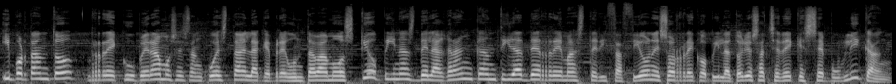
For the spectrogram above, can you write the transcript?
Y por tanto, recuperamos esa encuesta en la que preguntábamos qué opinas de la gran cantidad de remasterizaciones o recopilatorios HD que se publican.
